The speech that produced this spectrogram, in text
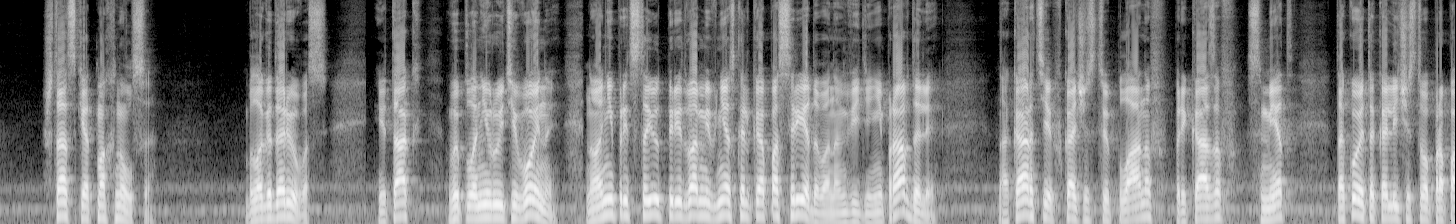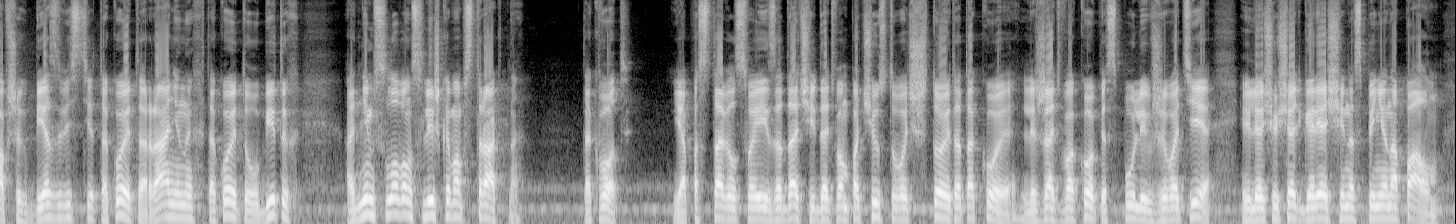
— Штатский отмахнулся. «Благодарю вас. Итак, вы планируете войны, но они предстают перед вами в несколько опосредованном виде, не правда ли? На карте в качестве планов, приказов, смет, такое-то количество пропавших без вести, такое-то раненых, такое-то убитых, одним словом, слишком абстрактно. Так вот, я поставил своей задачей дать вам почувствовать, что это такое, лежать в окопе с пулей в животе или ощущать горящий на спине напалм –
